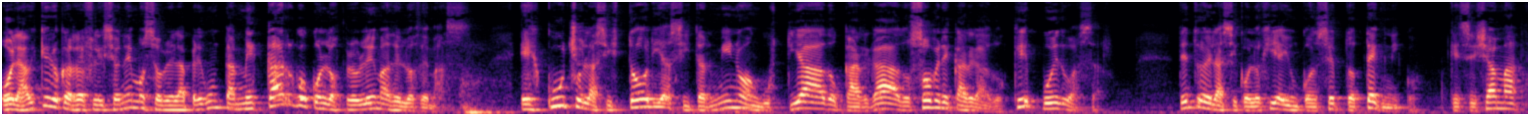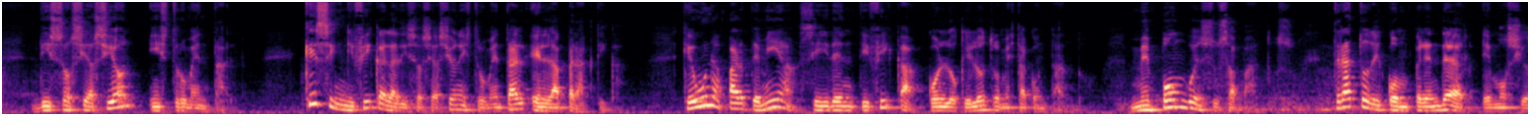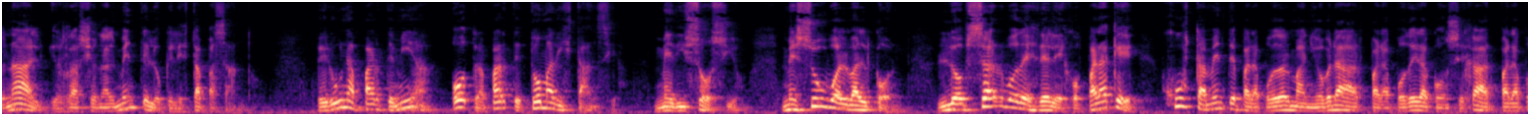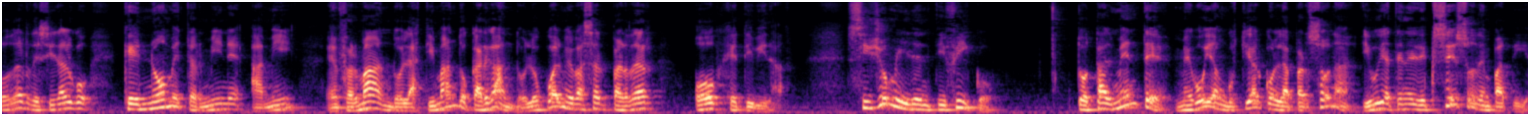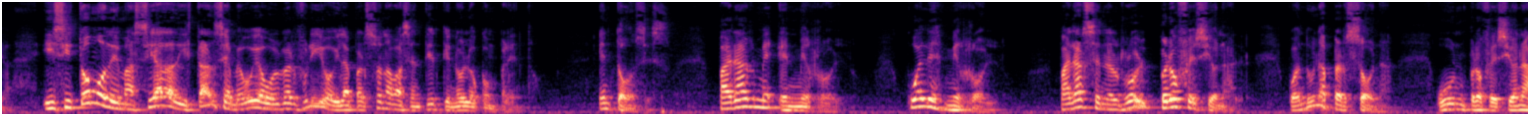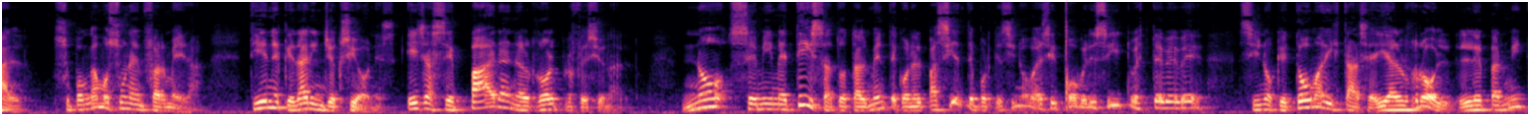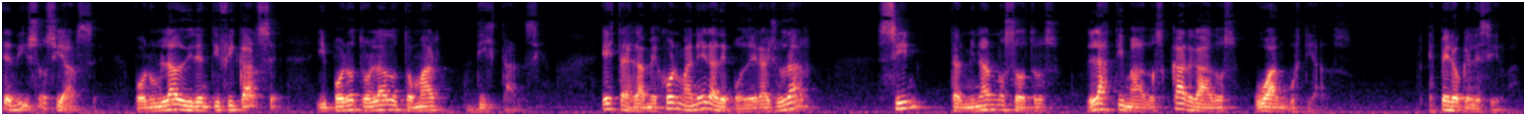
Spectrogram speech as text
Hola, hoy quiero que reflexionemos sobre la pregunta, ¿me cargo con los problemas de los demás? Escucho las historias y termino angustiado, cargado, sobrecargado. ¿Qué puedo hacer? Dentro de la psicología hay un concepto técnico que se llama disociación instrumental. ¿Qué significa la disociación instrumental en la práctica? Que una parte mía se identifica con lo que el otro me está contando. Me pongo en sus zapatos trato de comprender emocional y racionalmente lo que le está pasando. Pero una parte mía, otra parte, toma distancia, me disocio, me subo al balcón, lo observo desde lejos. ¿Para qué? Justamente para poder maniobrar, para poder aconsejar, para poder decir algo que no me termine a mí enfermando, lastimando, cargando, lo cual me va a hacer perder objetividad. Si yo me identifico totalmente, me voy a angustiar con la persona y voy a tener exceso de empatía. Y si tomo demasiada distancia, me voy a volver frío y la persona va a sentir que no lo comprendo. Entonces, pararme en mi rol. ¿Cuál es mi rol? Pararse en el rol profesional. Cuando una persona, un profesional, supongamos una enfermera, tiene que dar inyecciones, ella se para en el rol profesional no se mimetiza totalmente con el paciente, porque si no va a decir, pobrecito este bebé, sino que toma distancia y el rol le permite disociarse. Por un lado, identificarse y por otro lado, tomar distancia. Esta es la mejor manera de poder ayudar sin terminar nosotros lastimados, cargados o angustiados. Espero que les sirva.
